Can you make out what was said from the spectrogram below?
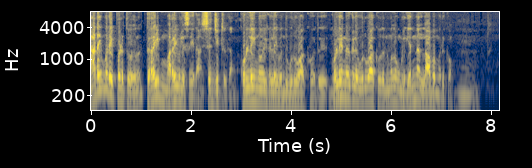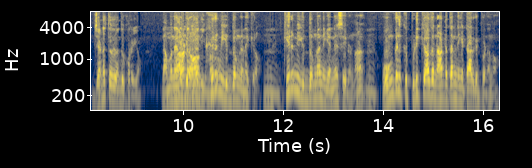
நடைமுறைப்படுத்துவது வந்து திரைமறைவுல செய்றாங்க. செஞ்சிட்டு இருக்காங்க. கொள்ளை நோய்களை வந்து உருவாக்குவது கொள்ளை நோய்களை உருவாக்குவதன் மூலம் உங்களுக்கு என்ன லாபம் இருக்கும். ஜனத்தொகை வந்து குறையும். நம்ம நினைக்கிறோம். கிருமி யுத்தம் நினைக்கிறோம். கிருமி யுத்தம்னா நீங்க என்ன செய்யணும்னா உங்களுக்கு பிடிக்காத நாட்டை தான் நீங்க டார்கெட் பண்ணணும்.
